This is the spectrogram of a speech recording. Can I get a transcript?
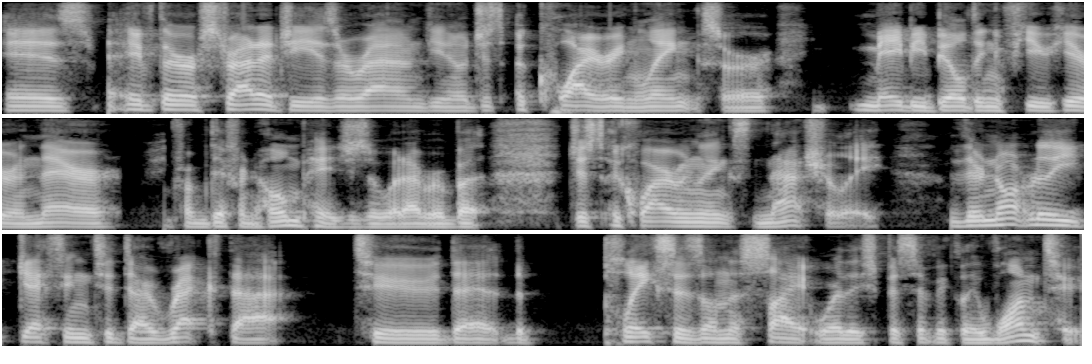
is if their strategy is around, you know, just acquiring links or maybe building a few here and there from different homepages or whatever, but just acquiring links naturally, they're not really getting to direct that to the the places on the site where they specifically want to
